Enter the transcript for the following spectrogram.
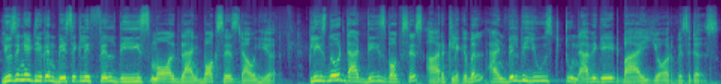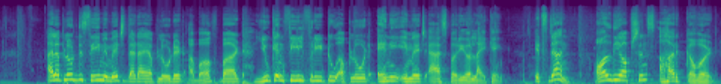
Using it you can basically fill these small blank boxes down here. Please note that these boxes are clickable and will be used to navigate by your visitors. I'll upload the same image that I uploaded above but you can feel free to upload any image as per your liking. It's done. All the options are covered.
